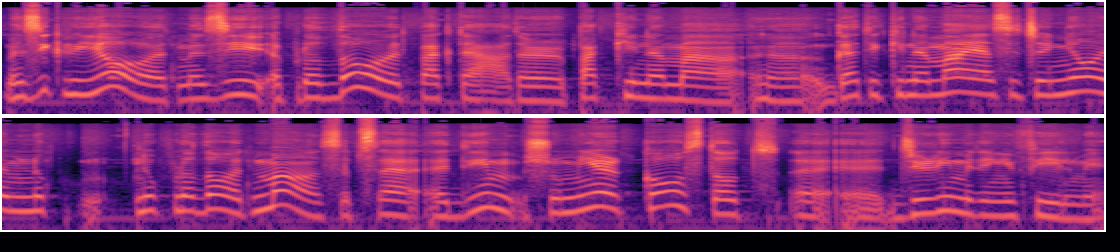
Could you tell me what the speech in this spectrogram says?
Mezi krijohet, mezi e prodhohet pak teatër, pak kinema, gati kinemaja siç e njohim nuk nuk prodhohet më, sepse e dim shumë mirë kostot e, e xhirimit të një filmi.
